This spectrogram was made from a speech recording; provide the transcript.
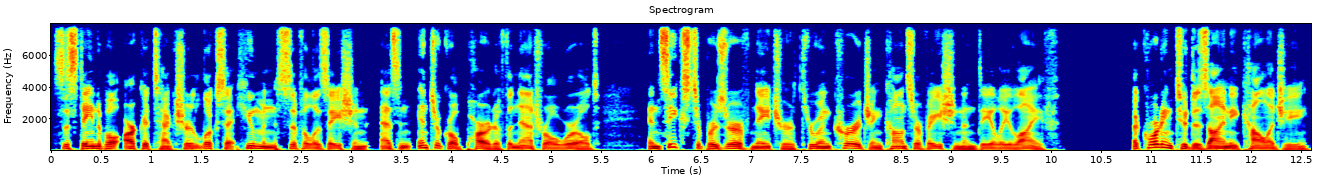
Sustainable architecture looks at human civilization as an integral part of the natural world and seeks to preserve nature through encouraging conservation in daily life. According to Design Ecology,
